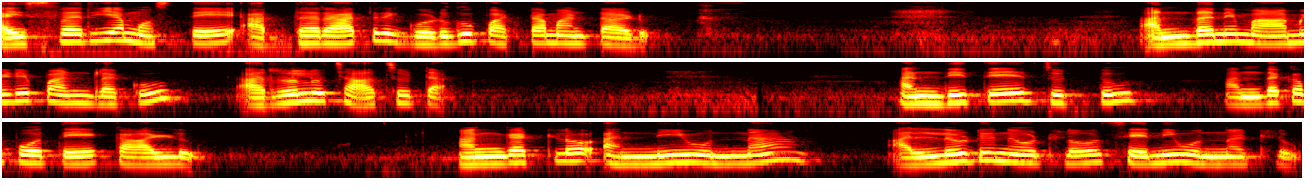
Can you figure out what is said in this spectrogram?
ఐశ్వర్యం వస్తే అర్ధరాత్రి గొడుగు పట్టమంటాడు. అందని మామిడి పండ్లకు అర్రులు చాచుట. అందితే జుట్టు అందకపోతే కాళ్ళు. అంగట్లో అన్నీ ఉన్నా అల్లుడి నోట్లో శని ఉన్నట్లు.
